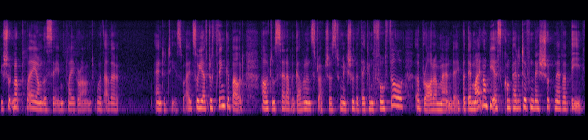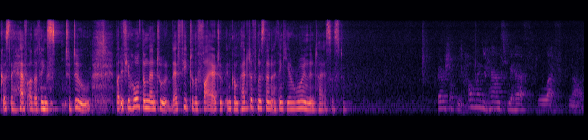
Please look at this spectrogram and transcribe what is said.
You should not play on the same playground with other entities, right? So you have to think about how to set up a governance structures to make sure that they can fulfill a broader mandate, but they might not be as competitive and they should never be because they have other things to do. But if you hold them then to their feet to the fire to, in competitiveness, then I think you ruin the entire system. Very shortly, how many hands we have left now?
